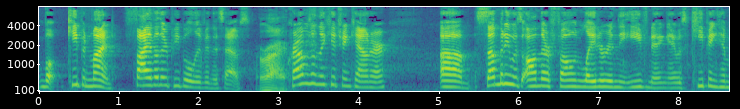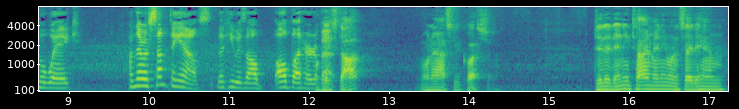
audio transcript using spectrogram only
Well, keep in mind, five other people live in this house Right. crumbs on the kitchen counter. Um, somebody was on their phone later in the evening and was keeping him awake. And there was something else that he was all all butthurt Okay, about. Okay, stop. I want to ask you a question. Did at any time anyone say to him,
